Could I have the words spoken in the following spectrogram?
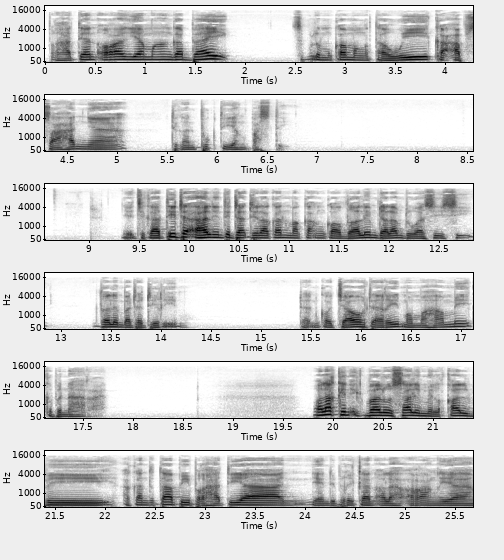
perhatian orang yang menganggap baik sebelum kau mengetahui keabsahannya dengan bukti yang pasti. Ya, jika tidak hal ini tidak dilakukan maka engkau zalim dalam dua sisi. Zalim pada dirimu. Dan kau jauh dari memahami kebenaran. Walakin ikbalu salimil qalbi akan tetapi perhatian yang diberikan oleh orang yang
